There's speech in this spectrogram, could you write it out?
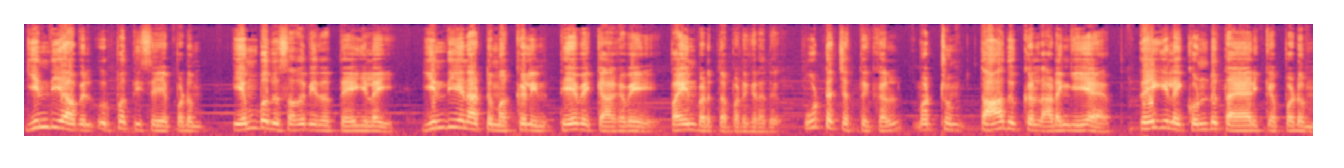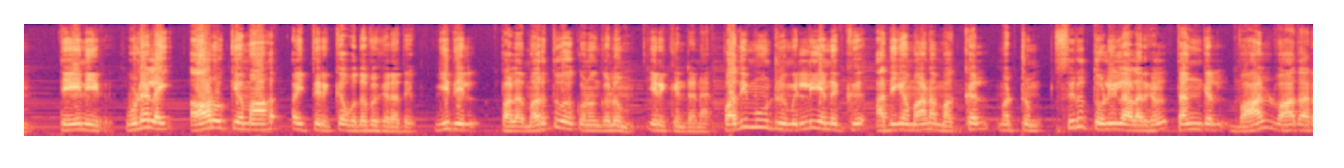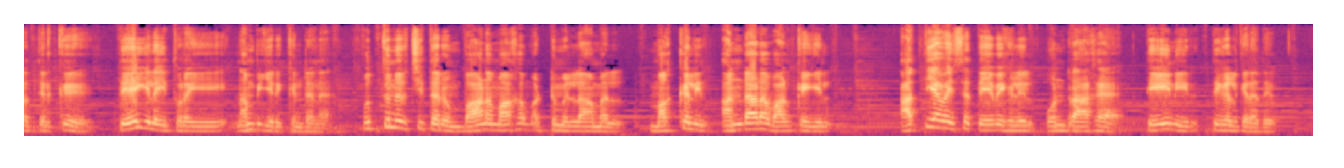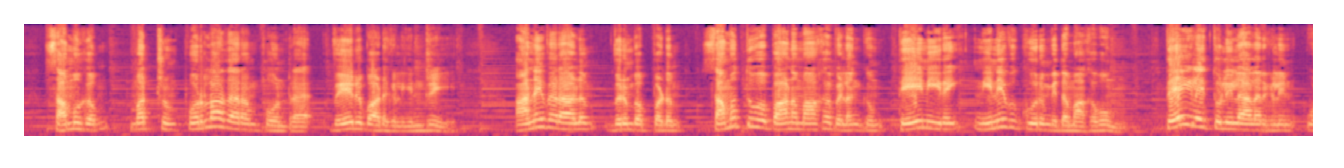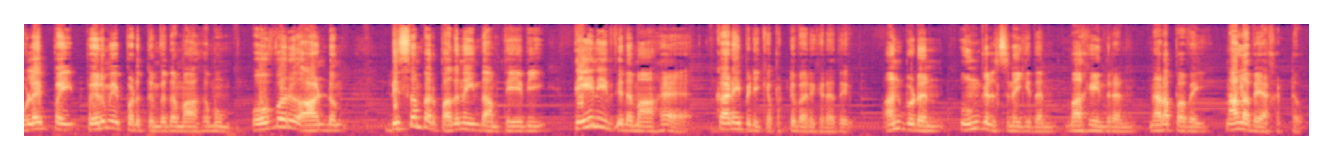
இந்தியாவில் உற்பத்தி செய்யப்படும் எண்பது சதவீத தேயிலை இந்திய நாட்டு மக்களின் தேவைக்காகவே பயன்படுத்தப்படுகிறது. ஊட்டச்சத்துக்கள் மற்றும் தாதுக்கள் அடங்கிய தேயிலை கொண்டு தயாரிக்கப்படும் தேநீர் உடலை ஆரோக்கியமாக வைத்திருக்க உதவுகிறது. இதில் பல மருத்துவ குணங்களும் இருக்கின்றன. பதிமூன்று மில்லியனுக்கு அதிகமான மக்கள் மற்றும் சிறு தொழிலாளர்கள் தங்கள் வாழ்வாதாரத்திற்கு தேயிலை துறையை நம்பியிருக்கின்றனர் புத்துணர்ச்சி தரும் பானமாக மட்டுமில்லாமல் மக்களின் அன்றாட வாழ்க்கையில் அத்தியாவசிய தேவைகளில் ஒன்றாக தேநீர் திகழ்கிறது. சமூகம் மற்றும் பொருளாதாரம் போன்ற வேறுபாடுகள் இன்றி அனைவராலும் விரும்பப்படும் சமத்துவ பானமாக விளங்கும் தேநீரை நினைவு கூறும் விதமாகவும் தேயிலை தொழிலாளர்களின் உழைப்பை பெருமைப்படுத்தும் விதமாகவும் ஒவ்வொரு ஆண்டும் டிசம்பர் பதினைந்தாம் தேதி தேநீர் தினமாக கடைபிடிக்கப்பட்டு வருகிறது. அன்புடன் உங்கள் சிநேகிதன் மகேந்திரன் நடப்பவை நல்லவையாகட்டும்.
